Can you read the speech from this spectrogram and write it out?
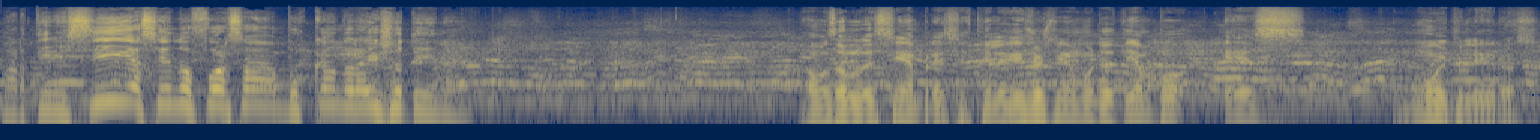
Martínez sigue haciendo fuerza buscando la guillotina. Vamos a lo de siempre. Si estilo que guillotina mucho tiempo es muy peligroso.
